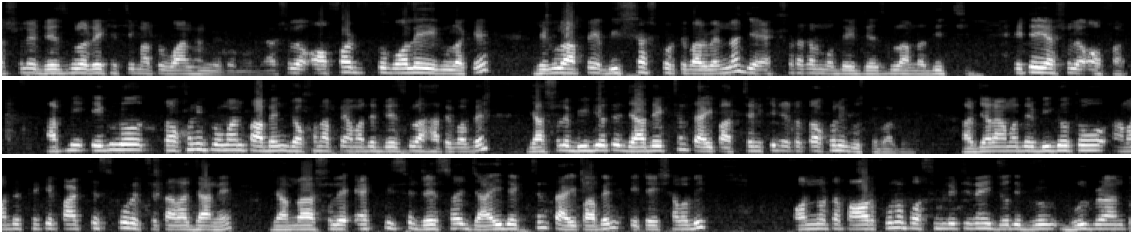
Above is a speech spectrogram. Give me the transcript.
আসলে ড্রেসগুলো রেখেছি মাত্র ওয়ান হান্ড্রেডের মধ্যে। আসলে অফার তো বলে এগুলোকে, যেগুলো আপনি বিশ্বাস করতে পারবেন না যে একশো টাকার মধ্যে এই ড্রেসগুলো আমরা দিচ্ছি। এটাই আসলে অফার আপনি এগুলো তখনই প্রমাণ পাবেন যখন আপনি আমাদের ড্রেসগুলো হাতে পাবেন। যে আসলে ভিডিওতে যা দেখছেন তাই পাচ্ছেন কিনা এটা তখনই বুঝতে পারবেন। আর যারা আমাদের বিগত, আমাদের থেকে পারচেস করেছে, তারা জানে যে আমরা আসলে এক পিসের ড্রেস হয়, যাই দেখছেন তাই পাবেন, এটাই স্বাভাবিক। অন্যটা পাওয়ার কোনো পসিবিলিটি নেই, যদি ভুল- ভুলভ্রান্ত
